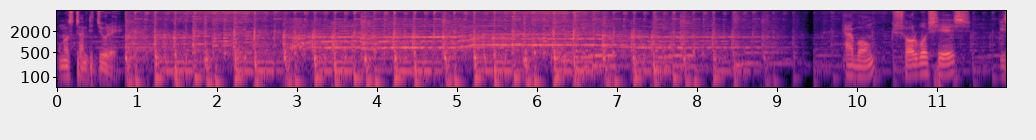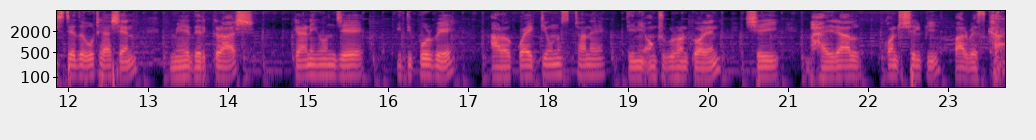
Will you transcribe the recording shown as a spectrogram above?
অনুষ্ঠানটি জুড়ে। এবং সর্বশেষ স্টেজে উঠে আসেন মেয়েদের ক্রাশ। কেরানীগঞ্জে ইতিপূর্বে আরও কয়েকটি অনুষ্ঠানে তিনি অংশগ্রহণ করেন সেই ভাইরাল কণ্ঠশিল্পী পারভেজ খান।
